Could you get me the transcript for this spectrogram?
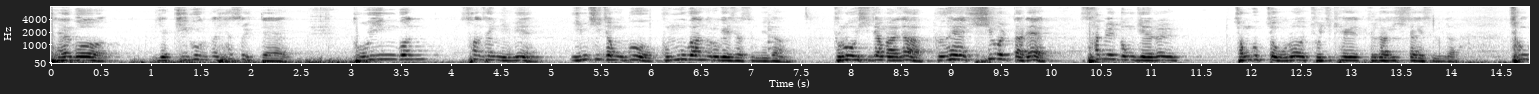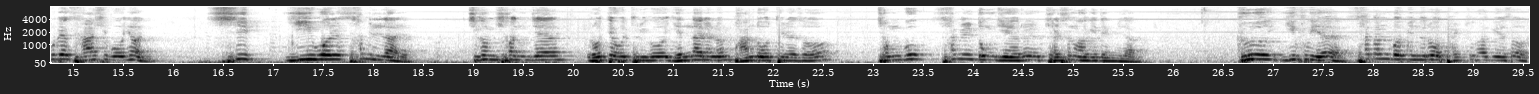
대거 이제 귀국을 했을 때 도인권 선생님이 임시정부 국무관으로 계셨습니다. 들어오시자마자 그해 10월 달에 3.1 동지회를 전국적으로 조직해 들어가기 시작했습니다. 1945년 12월 3일 날 지금 현재 롯데호텔이고 옛날에는 반도호텔에서 전국 3.1 동지회를 결성하게 됩니다. 그 이후에 사단법인으로 발족하기 위해서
